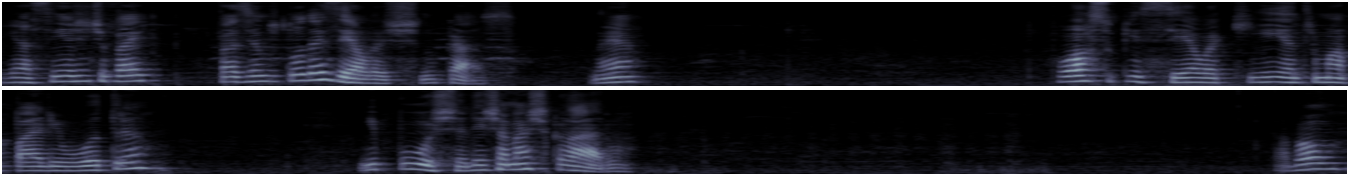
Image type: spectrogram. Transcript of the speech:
E assim a gente vai fazendo todas elas, no caso, né? Forço o pincel aqui entre uma palha e outra. e puxa, deixa mais claro. Tá bom?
